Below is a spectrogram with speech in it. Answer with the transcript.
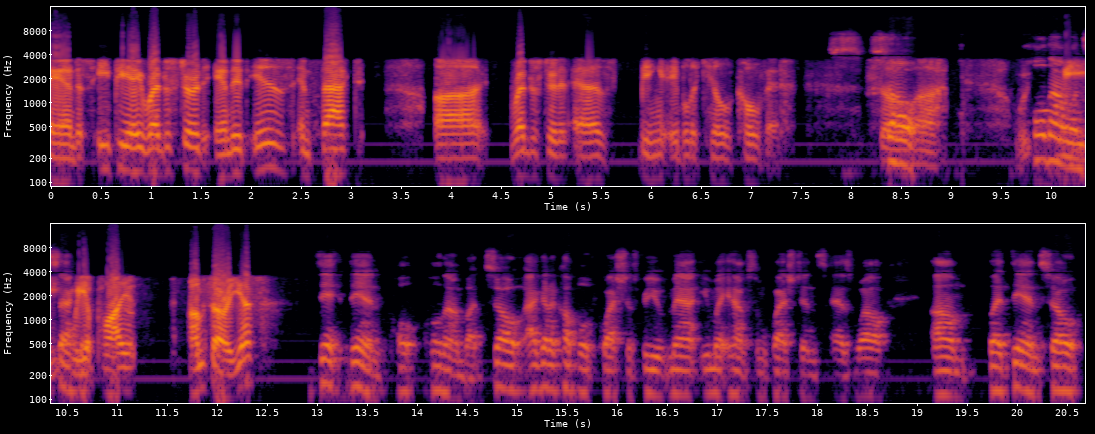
and it's EPA registered, and it is in fact uh, registered as being able to kill COVID. So, so uh, hold on we, one second. We apply it. I'm sorry. Yes. Dan, Dan hold, hold on, bud. So I got a couple of questions for you, Matt. You might have some questions as well. Um, but Dan, so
